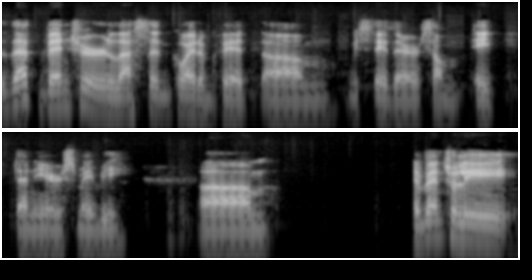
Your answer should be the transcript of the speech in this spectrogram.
that venture lasted quite a bit. Um, we stayed there some eight, ten years maybe. Um, eventually,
